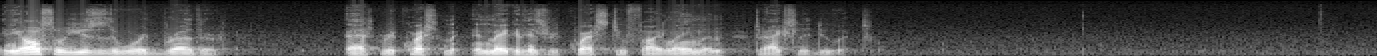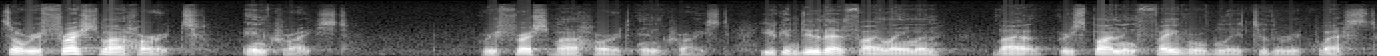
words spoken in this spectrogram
And he also uses the word brother at request and making his request to Philemon to actually do it. So refresh my heart in Christ. Refresh my heart in Christ. You can do that, Philemon, by responding favorably to the request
